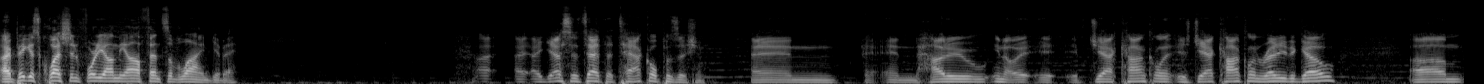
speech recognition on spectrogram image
All right, biggest question for you on the offensive line, Gibbe. I, I guess it's at the tackle position, and and how do you know if Jack Conklin is Jack Conklin ready to go? Um,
